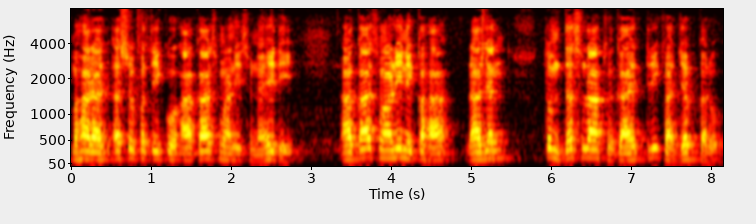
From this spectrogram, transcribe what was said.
महाराज अश्वपति को आकाशवाणी सुनाई दी। आकाशवाणी ने कहा, राजन, तुम दस लाख गायत्री का जप करो।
